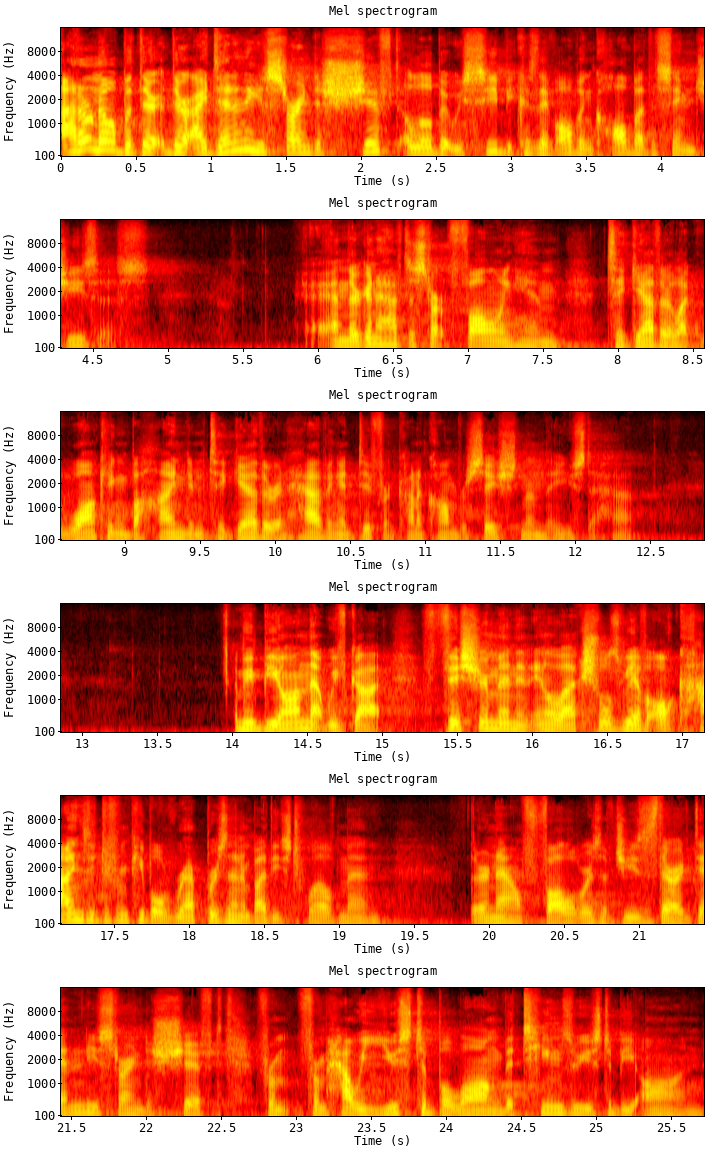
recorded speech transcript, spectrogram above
I don't know, but their, their identity is starting to shift a little bit, we see, because they've all been called by the same Jesus. And they're going to have to start following him together, like walking behind him together and having a different kind of conversation than they used to have. I mean, beyond that, we've got fishermen and intellectuals. We have all kinds of different people represented by these 12 men that are now followers of Jesus. Their identity is starting to shift from, from how we used to belong, the teams we used to be on,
